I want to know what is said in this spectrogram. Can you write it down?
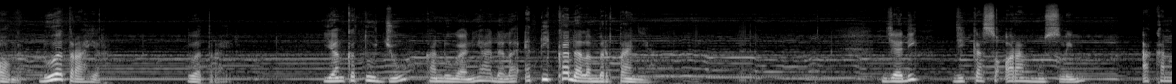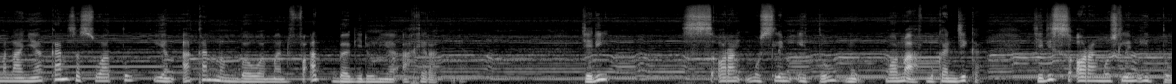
oh enggak, dua terakhir. Dua terakhir. Yang ketujuh kandungannya adalah etika dalam bertanya. Jadi, jika seorang muslim akan menanyakan sesuatu yang akan membawa manfaat bagi dunia akhiratnya. Jadi, seorang muslim itu, mohon maaf, bukan jika. Jadi, seorang muslim itu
